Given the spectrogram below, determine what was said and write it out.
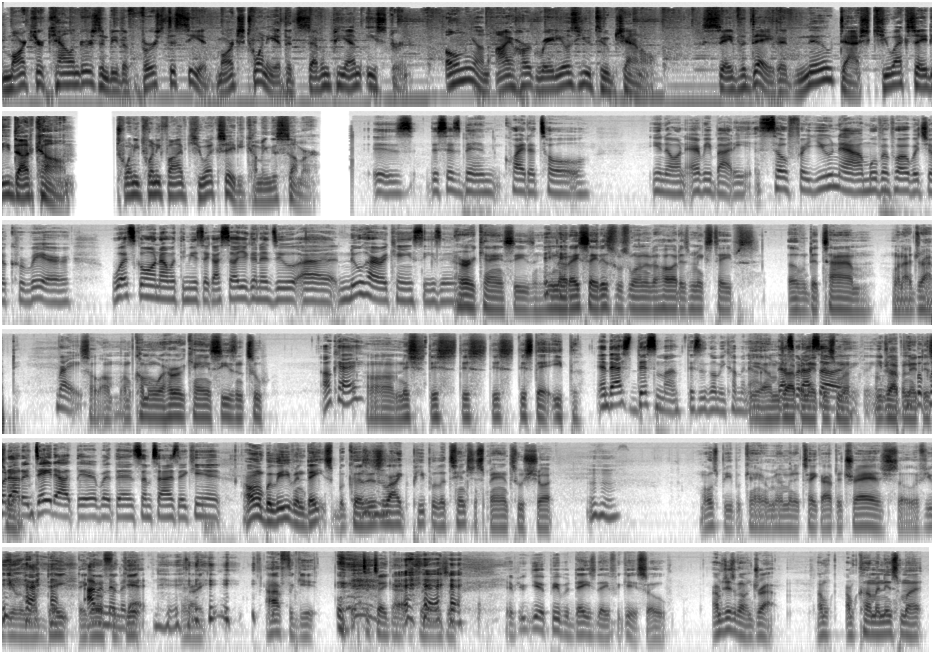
Mark your calendars and be the first to see it March 20th at 7 p.m. Eastern, only on iHeartRadio's YouTube channel. Save the date at new-QX80.com. 2025 QX80 coming this summer. is this has been quite a toll, you know, on everybody. So for you now, moving forward with your career, what's going on with the music? I saw you're gonna do a new hurricane season. Hurricane season. You know, they say this was one of the hardest mixtapes of the time when I dropped it. Right. So I'm, I'm coming with Hurricane season two. Okay. Um, this this this this this that ether. And that's this month. This is gonna be coming out. Yeah, I'm that's dropping what I it this month. I'm You know, dropping it people this put out a date out there, but then sometimes they can't. I don't believe in dates because Mm-hmm. it's like people attention span too short. Most people can't remember to take out the trash. So if you give them a date, they gonna forget. that. Like, I forget to take out the trash. So if you give people dates, they forget. So I'm just gonna drop. I'm I'm coming this month.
